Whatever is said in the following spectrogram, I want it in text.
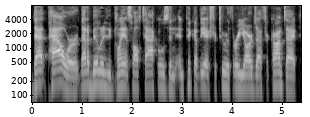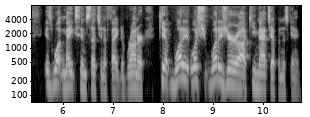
That power, that ability to glance off tackles and, and pick up the extra two or three yards after contact is what makes him such an effective runner. Kipp, what is what's, what is your uh, key matchup in this game?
